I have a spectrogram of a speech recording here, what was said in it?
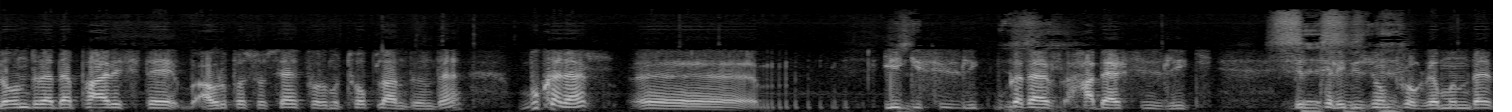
Londra'da, Paris'te Avrupa Sosyal Forumu toplandığında bu kadar e, ilgisizlik, bu kadar habersizlik, bir televizyon evet. programında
